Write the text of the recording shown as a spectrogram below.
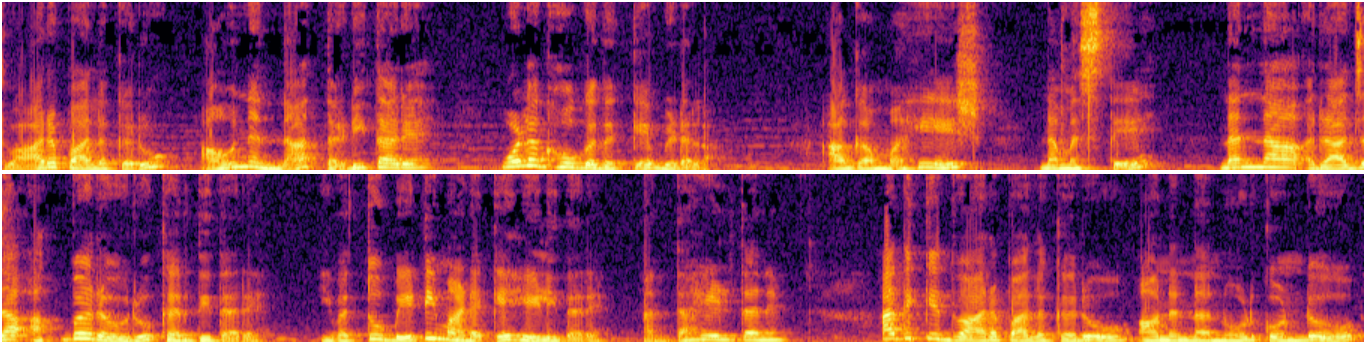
ದ್ವಾರಪಾಲಕರು ಅವನನ್ನ ತಡೀತಾರೆ. ಒಳಗೆ ಹೋಗೋದಕ್ಕೆ ಬಿಡಲ್ಲ. ಆಗ ಮಹೇಶ್, ನಮಸ್ತೆ, ನನ್ನ ರಾಜ ಅಕ್ಬರ್ ಅವರು ಕರೆದಿದ್ದಾರೆ. ಇವತ್ತು ಭೇಟಿ ಮಾಡಕ್ಕೆ ಹೇಳಿದ್ದಾರೆ, ಅಂತ ಹೇಳ್ತಾನೆ. ಅದಕ್ಕೆ ದ್ವಾರಪಾಲಕರು ಅವನನ್ನ ನೋಡಿಕೊಂಡು,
